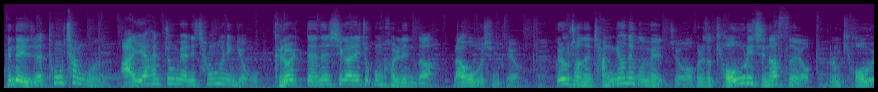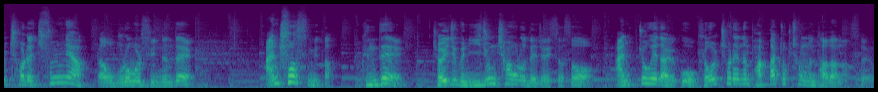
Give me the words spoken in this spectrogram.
근데 이제 통창문, 아예 한쪽 면이 창문인 경우, 그럴 때는 시간이 조금 걸린다. 라고 보시면 돼요. 그리고 저는 작년에 구매했죠. 그래서 겨울이 지났어요. 그럼 겨울철에 춥냐? 라고 물어볼 수 있는데, 안 추웠습니다. 근데 저희 집은 이중창으로 되어 있어서 안쪽에 달고 겨울철에는 바깥쪽 창문 닫아놨어요.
